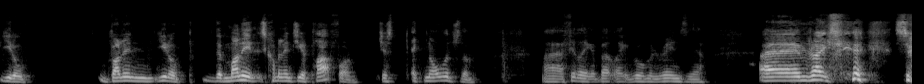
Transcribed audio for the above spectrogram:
you know, running, you know, the money that's coming into your platform. Just acknowledge them. Uh, I feel like a bit like Roman Reigns there. Um, right. so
